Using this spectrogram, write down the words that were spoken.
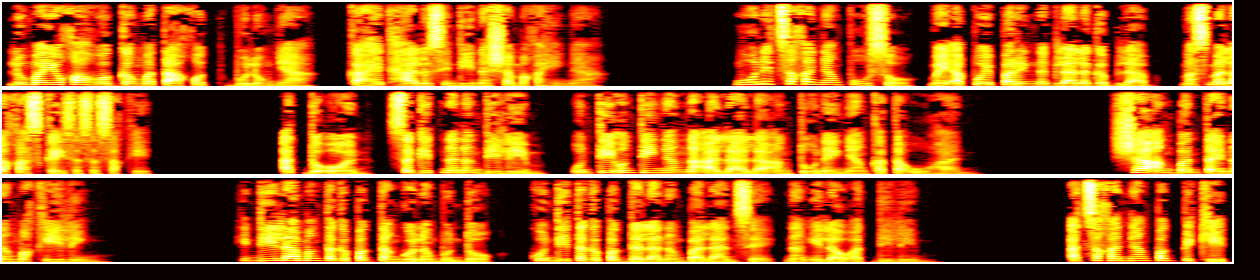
Lumayo ka huwag kang matakot, bulong niya, kahit halos hindi na siya makahinga. Ngunit sa kanyang puso, may apoy pa ring naglalagablab, mas malakas kaysa sa sakit. At doon, sa gitna ng dilim, unti-unti niyang naalala ang tunay niyang katauhan. Siya ang bantay ng makiling. Hindi lamang tagapagtanggol ng bundok, kundi tagapagdala ng balanse, ng ilaw at dilim. At sa kanyang pagpikit,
